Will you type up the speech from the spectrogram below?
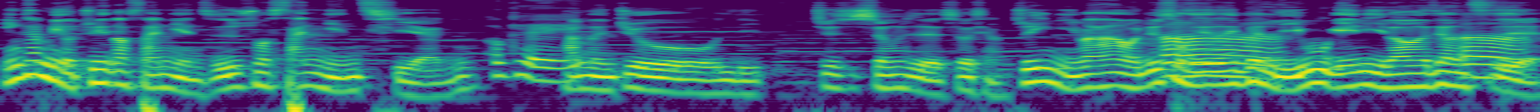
应该没有追到三年，只是说三年前 OK，他们就礼就是生日的时候想追你嘛，我就送了一份礼物给你咯，这样子。嗯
